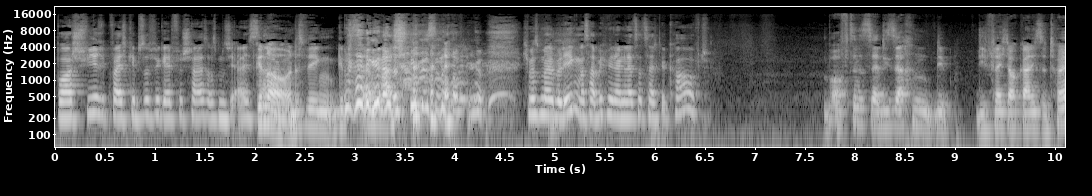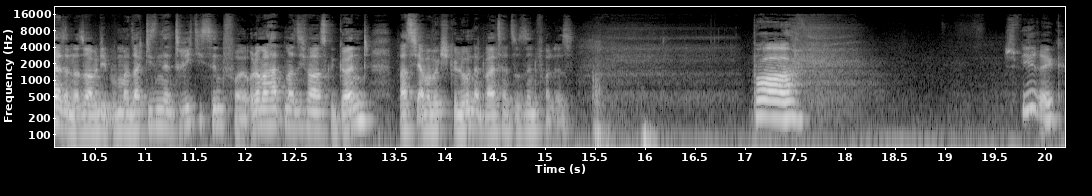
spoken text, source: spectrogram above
boah, schwierig, weil ich gebe so viel Geld für Scheiß aus, muss ich ehrlich sagen. Genau, und deswegen gibt es genau. Ich muss mal überlegen, was habe ich mir denn in letzter Zeit gekauft? Oft sind es ja die Sachen, die, die vielleicht auch gar nicht so teuer sind, also, aber die, wo man sagt, die sind jetzt richtig sinnvoll. Oder man hat man sich mal was gegönnt, was sich aber wirklich gelohnt hat, weil es halt so sinnvoll ist. Boah. Schwierig.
